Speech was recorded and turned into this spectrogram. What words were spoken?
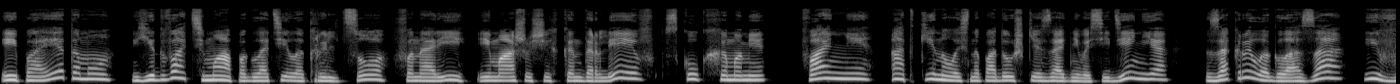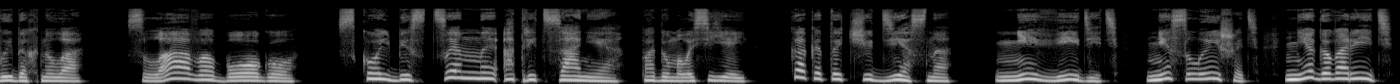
И поэтому едва тьма поглотила крыльцо, фонари и машущих кандерлеев с кукхэмами, Фанни откинулась на подушке заднего сиденья, закрыла глаза и выдохнула. «Слава Богу! Сколь бесценны отрицания!» — подумалось ей. «Как это чудесно! Не видеть, не слышать, не говорить,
